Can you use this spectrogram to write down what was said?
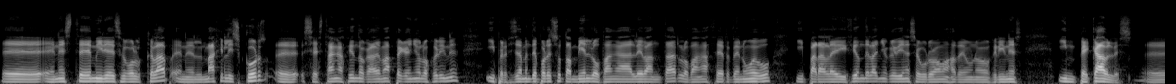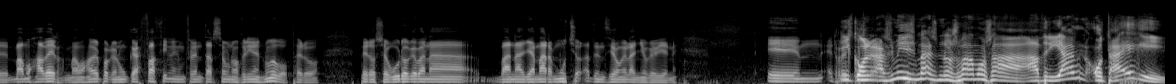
eh, en este Emirates Golf Club, en el Magilis Course, eh, se están haciendo cada vez más pequeños los greens y precisamente por eso también los van a levantar, los van a hacer de nuevo y para la edición del año que viene seguro vamos a tener unos greens impecables. Vamos a ver, vamos a ver porque nunca es fácil enfrentarse a unos greens nuevos, pero, pero seguro que van a, van a llamar mucho la atención el año que viene. Eh, Y con las mismas nos vamos a Adrián Otaegui.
